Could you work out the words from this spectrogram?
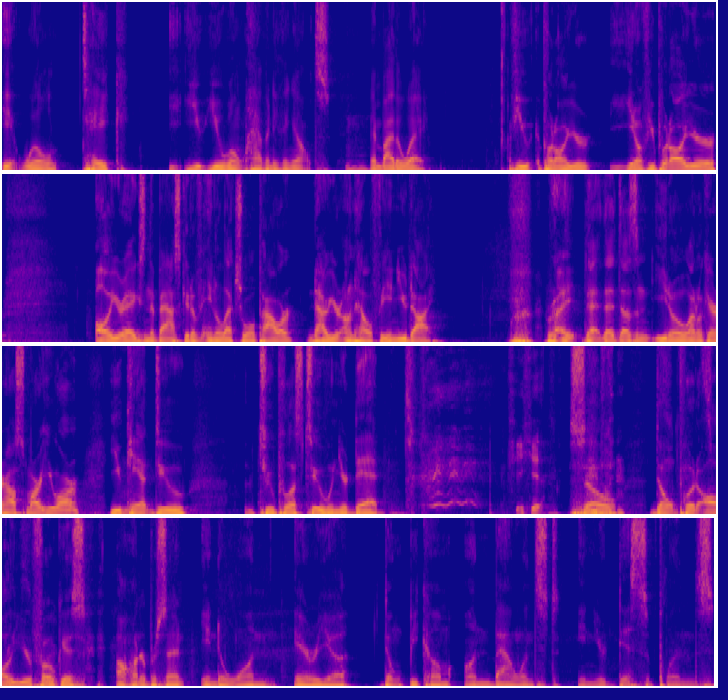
it will take you. You won't have anything else. Mm-hmm. And by the way, if you put all your, you know, if you put all your all your eggs in the basket of intellectual power, now you're unhealthy and you die. right? That that doesn't, you know, I don't care how smart you are, you mm. can't do two plus two when you're dead. yeah. So don't put all your focus 100% into one area. Don't become unbalanced in your disciplines.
